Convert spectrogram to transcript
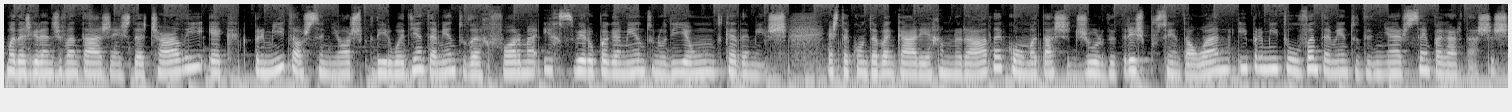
Uma das grandes vantagens da Charlie é que permite aos senhores pedir o adiantamento da reforma e receber o pagamento no dia 1 de cada mês. Esta conta bancária é remunerada com uma taxa de juros de 3% ao ano e permite o levantamento de dinheiro sem pagar taxas.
